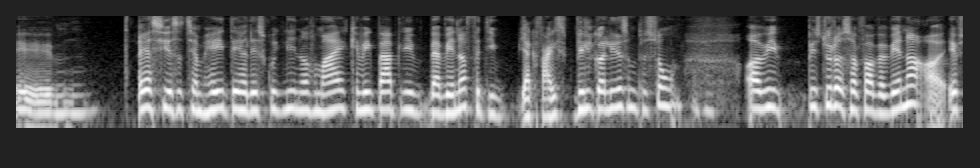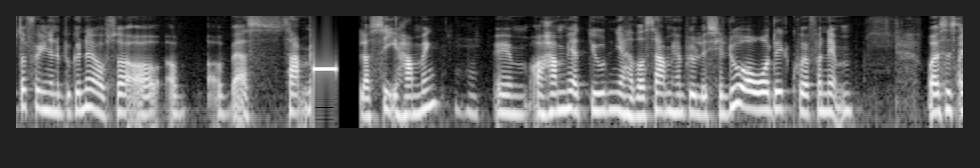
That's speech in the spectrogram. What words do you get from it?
Øhm, og jeg siger så til ham, hey, det her det er sgu ikke lige noget for mig. Kan vi ikke bare blive, være venner? Fordi jeg kan faktisk vil godt lide det som person. Mhm. Og vi beslutter så for at være venner, og efterfølgende begynder jeg jo så at, at, at være sammen med eller se ham, ikke? Mhm. Øhm, og ham her, duden, jeg havde været sammen, han blev lidt jaloux over det, kunne jeg fornemme. Hvor jeg så Og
